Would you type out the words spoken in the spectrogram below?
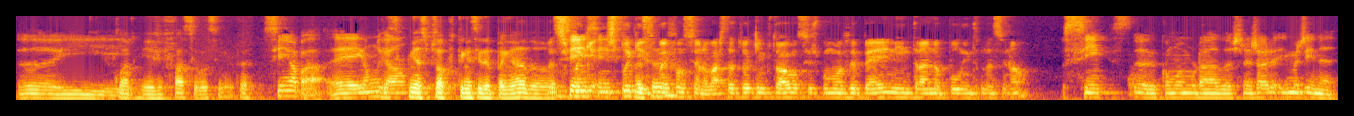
eh, e. claro, e é fácil assim. ok. Sim, opá, é ilegal. Conhece pessoal que tenha sido apanhado? Ou... Mas Sim, explica, sim, explica sim. isso como é que funciona. Basta tu aqui em Portugal conseguires pôr uma VPN e entrar na pool internacional? Sim, eh, com uma morada estrangeira. Imagina,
